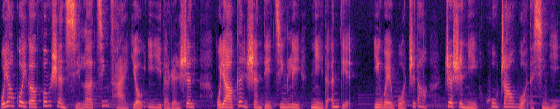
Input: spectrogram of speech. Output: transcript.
我要过一个丰盛、喜乐、精彩、有意义的人生。我要更深地经历你的恩典，因为我知道这是你呼召我的心意。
